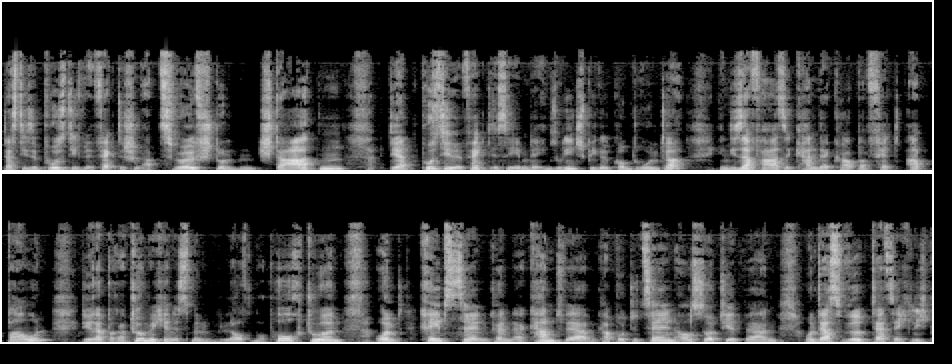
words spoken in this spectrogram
dass diese positiven Effekte schon ab 12 Stunden starten. Der positive Effekt ist eben, der Insulinspiegel kommt runter. In dieser Phase kann der Körper Fett abbauen. Die Reparaturmechanismen laufen auf Hochtouren und Krebszellen können erkannt werden, kaputte Zellen aussortiert werden. Und das wirkt tatsächlich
